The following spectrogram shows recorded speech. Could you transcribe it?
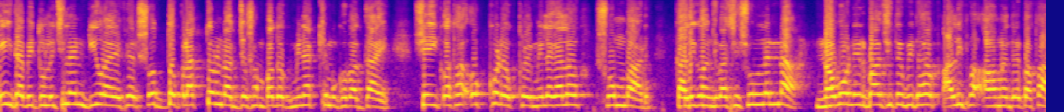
এই দাবি তুলেছিলেন ডিওআইএফ এর সদ্য প্রাক্তন রাজ্য সম্পাদক মীনাক্ষী মুখোপাধ্যায়। সেই কথা অক্ষরে অক্ষরে মিলে গেল সোমবার। কালীগঞ্জবাসী শুনলেন না, নবনির্বাচিত বিধায়ক আলিফা আহমেদের কথা।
